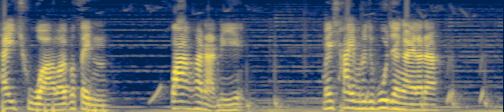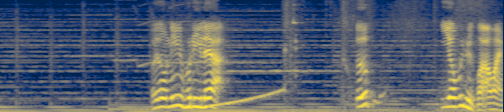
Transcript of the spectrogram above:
ช่ชัวร้อยเปอร์เซ็นต์กว้างขนาดนี้ ไม่ใช่ไม่รู้จะพูดยังไงแล้วนะ เฮ้ยตรงนี้พอดีเลยอะอึ๊บเอี้ยวไม่ถึงว่าเอาไว้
